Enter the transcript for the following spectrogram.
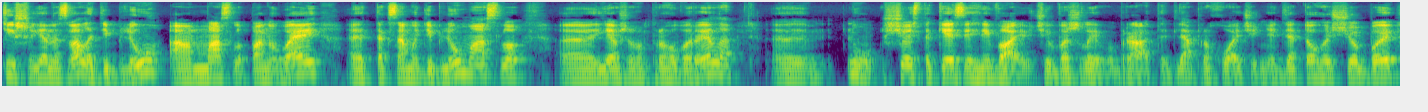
ті, що я назвала діблю, а масло Пановей, так само діблю масло, е, я вже вам проговорила. Е, ну, щось таке зігріваюче важливо брати для проходження, для того, щоб, е,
